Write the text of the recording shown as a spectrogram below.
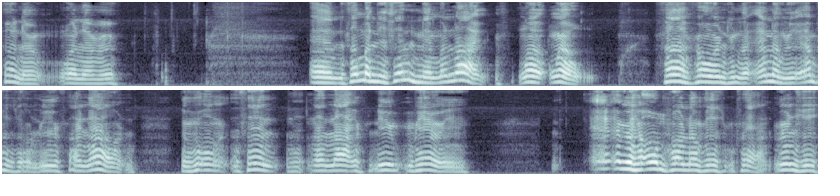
photo, whatever. And somebody sends them a knife. Well, well, fast forward to the end of the episode, you find out DeVoe sent the knife to Barry. It was all part of his plan, which is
